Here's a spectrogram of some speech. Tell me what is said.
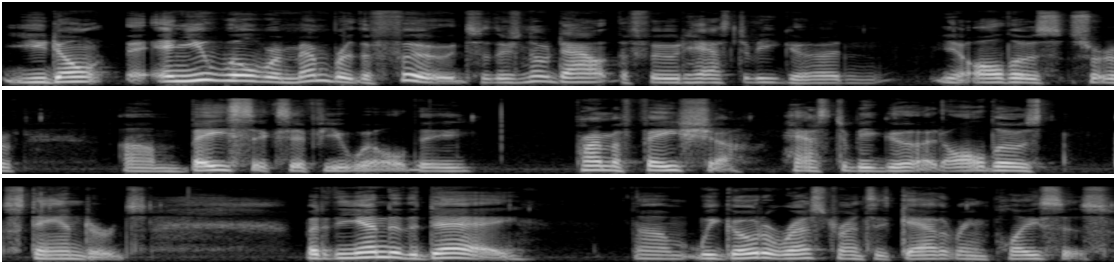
You don't, and you will remember the food. So there's no doubt the food has to be good, and you know all those sort of um, basics, if you will. The prima facie has to be good. All those standards. But at the end of the day, um, we go to restaurants as gathering places,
